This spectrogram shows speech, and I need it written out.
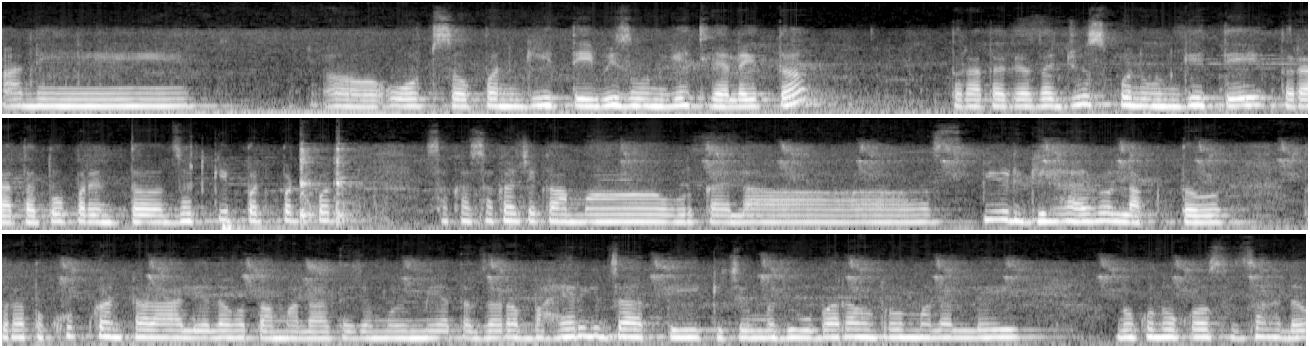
आणि ओट्स पण घेते भिजवून घेतलेलं इथं. तर आता त्याचा ज्यूस बनवून घेते. तर आता तोपर्यंत झटकी पटपटपट सकाळ सकाळचे कामं उरकायला स्पीड घ्यावं लागतं. तर आता खूप कंटाळा आलेला होता मला. त्याच्यामुळे मी आता जरा बाहेर जाते. किचनमध्ये उभा राहून राहून मला लई नको नको असं झालं.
